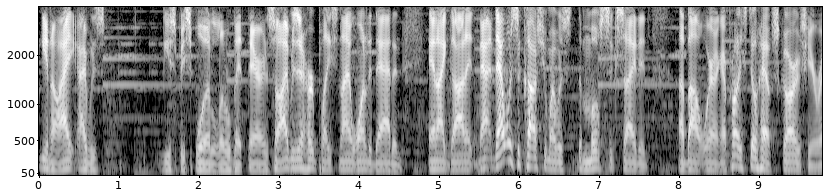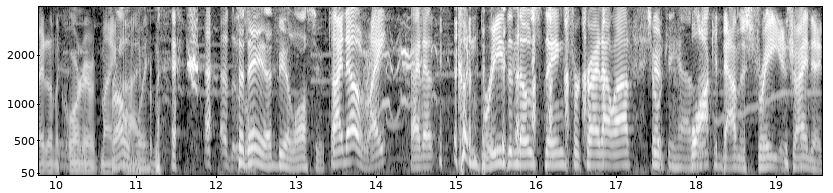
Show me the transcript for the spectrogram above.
you know I I was used to be spoiled a little bit there, and so I was at her place and I wanted that, and and I got it. That that was the costume I was the most excited about wearing. I probably still have scars here, right on the corner of my Probably. eye. From those Today, that'd be a lawsuit. I know, right? I know. Couldn't breathe in those things for crying out loud. Choking You're hazard. Walking down the street, you're trying to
